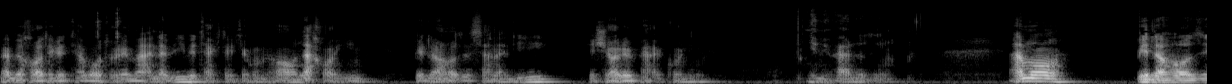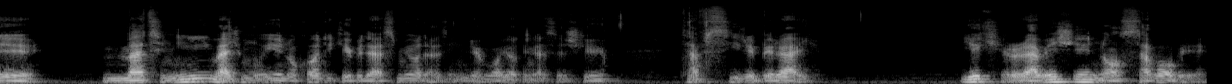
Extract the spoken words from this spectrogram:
و به خاطر تواتر معنوی به تک تک اونها نخواهیم به لحاظ سندی اشاره پر کنیم. نمی‌پردازیم. اما به لحاظ متنی مجموعه نکاتی که به دست میاد از این روایات این هستش که تفسیر به رأی یک روش ناسوابه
